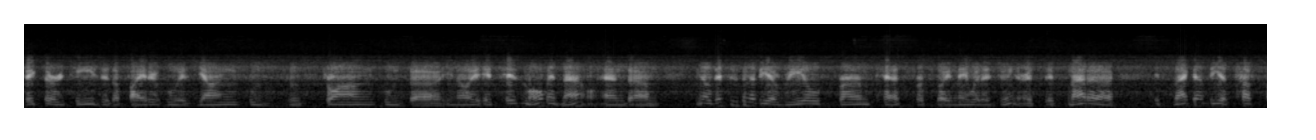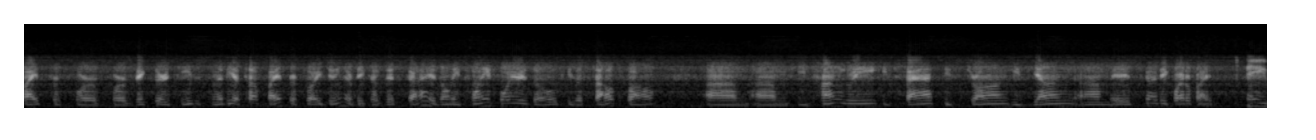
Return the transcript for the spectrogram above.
Victor Ortiz is a fighter who is young, who's, who's strong, who's uh, you know it's his moment now, and um, you know this is going to be a real firm test for Floyd Mayweather Jr. It's it's not a it's not going to be a tough fight for, for, for Victor Ortiz. It's going to be a tough fight for Floyd Jr. because this guy is only 24 years old. He's a southpaw. Um, um, he's hungry. He's fast. He's strong. He's young. Um, it's going to be quite a fight. Hey,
